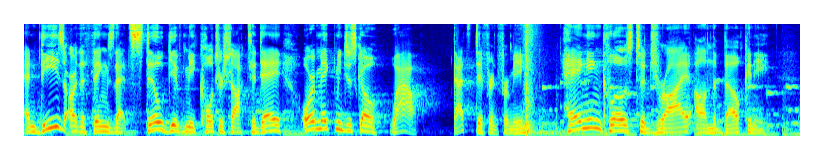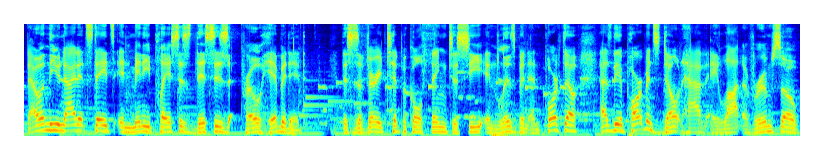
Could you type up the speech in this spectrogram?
and these are the things that still give me culture shock today or make me just go, wow, that's different for me. Hanging clothes to dry on the balcony. Now, in the United States, in many places, this is prohibited. This is a very typical thing to see in Lisbon and Porto, as the apartments don't have a lot of room, so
